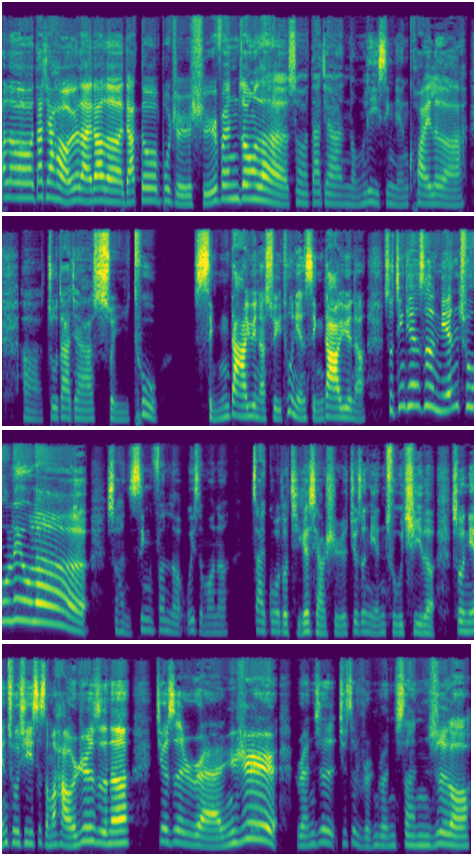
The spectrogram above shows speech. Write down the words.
Hello，大家好，又来到了，大家都不止十分钟了。说大家农历新年快乐啊！啊，祝大家水兔行大运啊，水兔年行大运啊！说今天是年初六了，说很兴奋了，为什么呢？再过多几个小时就是年初七了。说年初七是什么好日子呢？就是人日，人日就是人人生日咯。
